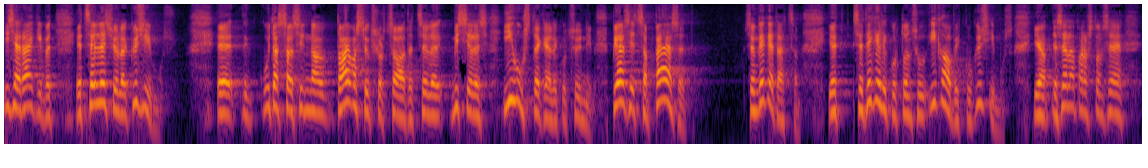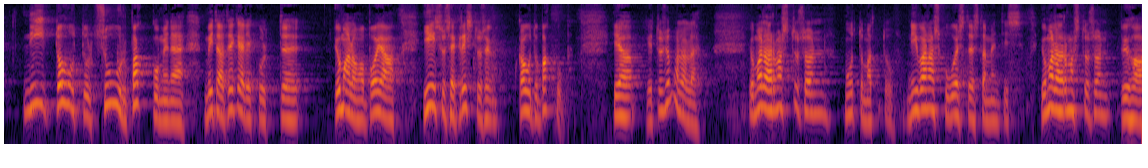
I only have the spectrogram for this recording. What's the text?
ise räägib, et, et selles ei ole küsimus kuidas sa sinna taevasse ükskord saad, et selle, mis selles ihus tegelikult sünnib, peaasi, et sa pääsed see on kõige tähtsam. ja et see tegelikult on su igaviku küsimus ja, ja sellepärast on see nii tohutult suur pakkumine, mida tegelikult eh, Jumal oma poja Jeesuse Kristuse kaudu pakub. ja kiitus Jumalale, Jumala armastus on muutumatu, nii vanas kui Uues Testamendis. Jumala armastus on püha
